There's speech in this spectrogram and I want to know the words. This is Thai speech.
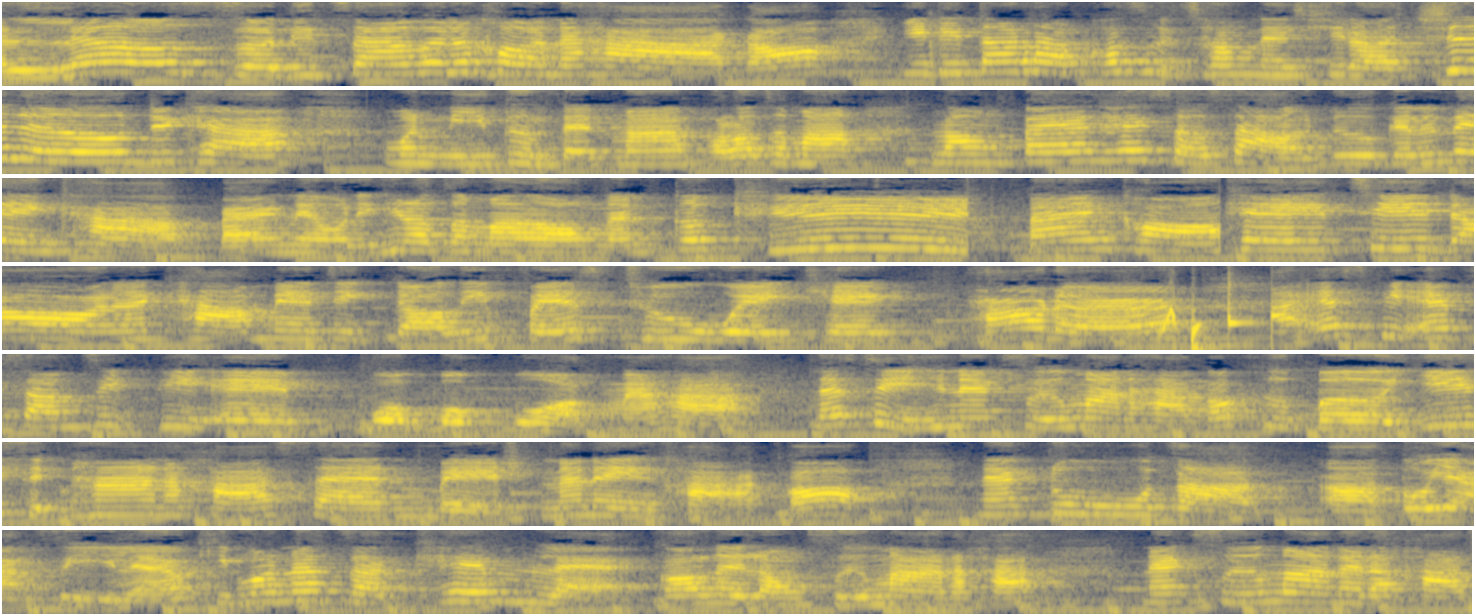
ฮัลโหล สวัสดีจ้าเพื่อนทุกคนนะคะ ก็ยินดีต้อนรับเข้าสู่ช่องในชิราชแนลนะคะ วันนี้ตื่นเต้นมากเพราะเราจะมาลองแป้งให้สาวๆดูกันนั่นเองค่ะ แป้งในวันนี้ที่เราจะมาลองนั้นก็คือแป้งของ Katie Doll นะคะ Magic Dolly Face Two Way Cake Powder SPF 30 PA บวกบวกบวกนะคะ และสีที่แน็กซื้อมานะคะก็คือเบอร์ 25 นะคะ Sand Beige นั่นเองค่ะ ก็ แน็กดูจากอ่าตัวอย่างสีแล้วคิดว่าน่าจะเข้มแหละ ก็เลยลองซื้อมานะคะแน็กซื้อมาในราคา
